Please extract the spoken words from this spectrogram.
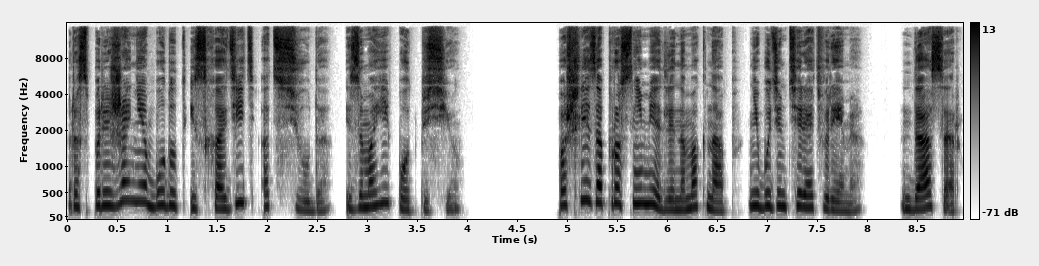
Распоряжения будут исходить отсюда и за моей подписью. Пошли запрос немедленно, Макнаб, не будем терять время. Да, сэр.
